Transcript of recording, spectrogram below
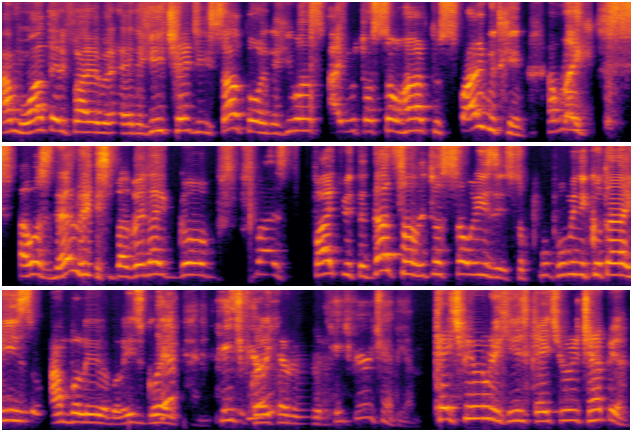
I'm 135 and he changed his southpaw and he was I, it was so hard to spar with him. I'm like I was nervous, but when I go fight with the Dodson, it was so easy. So Pu- Phumi Nkuta, he's unbelievable. He's great. Cage He's Fury, great. Cage Fury champion. Cage Fury, he's Cage Fury champion.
